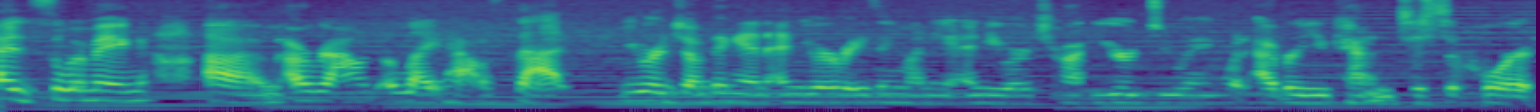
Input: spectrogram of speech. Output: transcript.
and swimming um, around a lighthouse. That you are jumping in and you are raising money and you are trying, you're doing whatever you can to support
